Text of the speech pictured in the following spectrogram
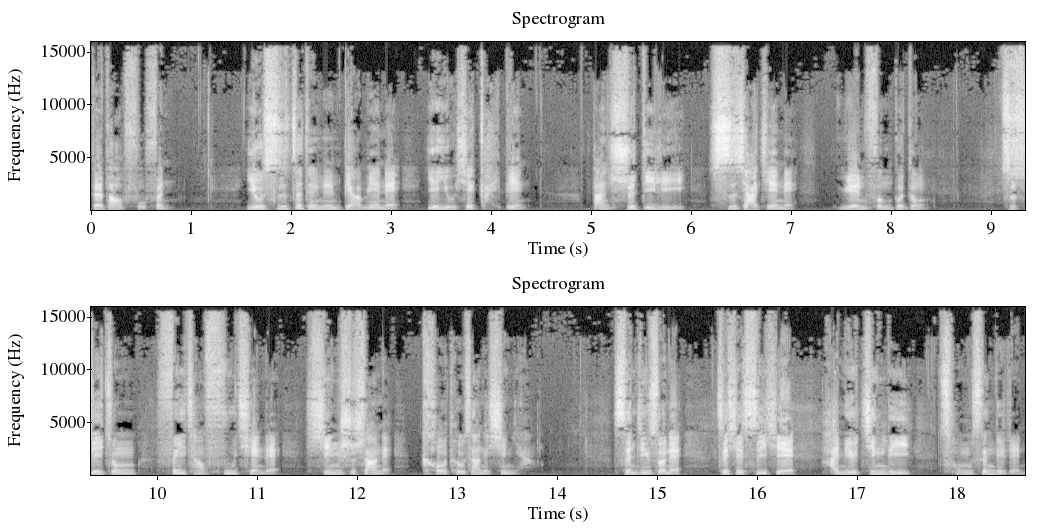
得到福分。有时这等人表面呢也有些改变，但实底里私下间呢原封不动，只是一种非常肤浅的形式上的、口头上的信仰。圣经说呢，这些是一些还没有经历重生的人，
